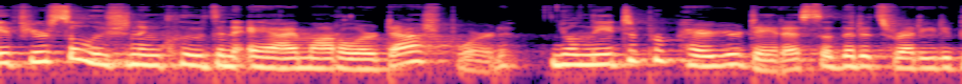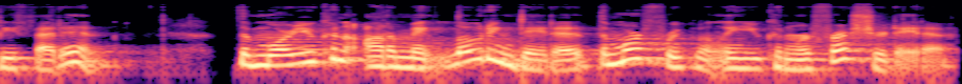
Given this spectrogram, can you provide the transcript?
If your solution includes an AI model or dashboard, you'll need to prepare your data so that it's ready to be fed in. The more you can automate loading data, the more frequently you can refresh your data.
